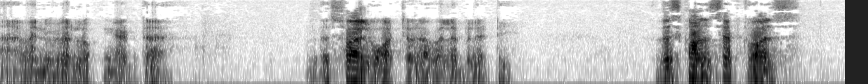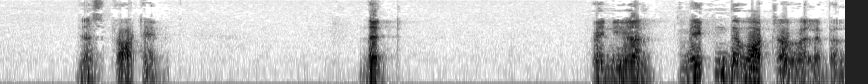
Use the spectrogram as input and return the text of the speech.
uh, when we were looking at the, the soil water availability. This concept was just brought in that when you are making the water available,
